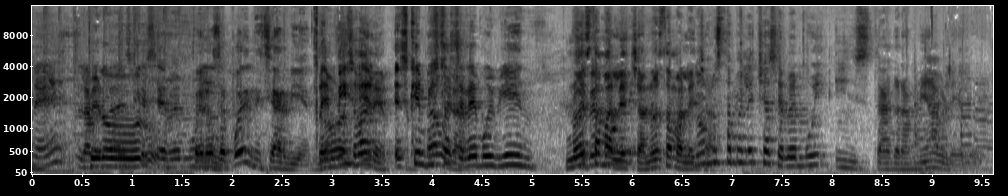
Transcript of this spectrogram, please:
bien, ¿eh? La Pero- verdad es que se ve muy Pero se puede iniciar bien. en No, se vale. es que en vista se ve muy bien. No Se está mal muy- hecha, no está mal hecha. No, no está mal hecha, se ve muy instagrameable, güey.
